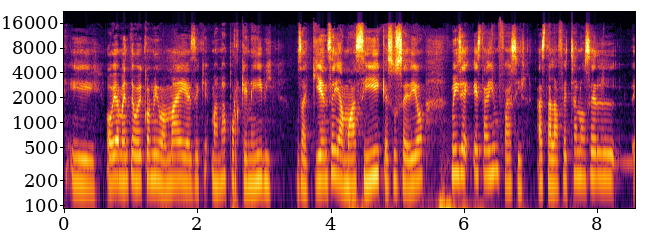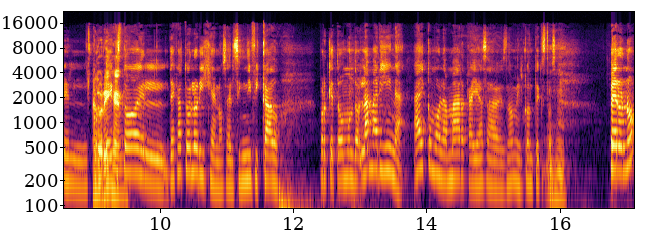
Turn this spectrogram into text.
y obviamente voy con mi mamá y es de que, mamá, ¿por qué Navy? O sea, ¿quién se llamó así? ¿Qué sucedió? Me dice, está bien fácil. Hasta la fecha no sé el, el contexto, el, deja todo el origen, o sea, el significado. Porque todo el mundo, la marina, ay, como la marca, ya sabes, ¿no? Mil contextos. Pero no,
